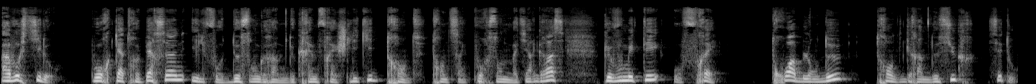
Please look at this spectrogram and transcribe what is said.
À vos stylos. Pour 4 personnes, il faut 200 g de crème fraîche liquide, 30-35% de matière grasse, que vous mettez au frais. 3 blancs d'œufs, 30 g de sucre, c'est tout.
